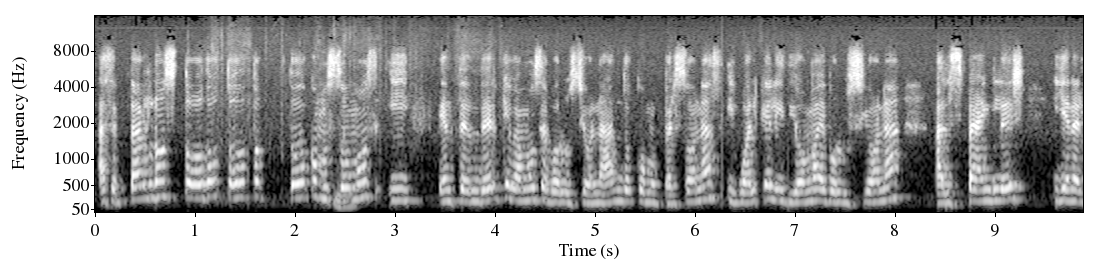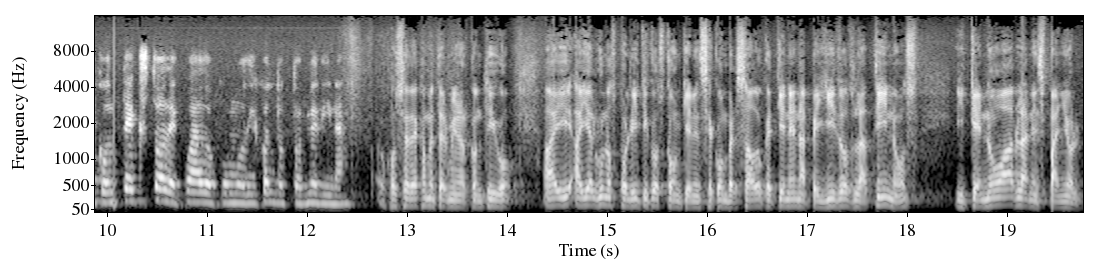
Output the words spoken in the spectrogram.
aceptarnos todo, todo, todo todo como somos y entender que vamos evolucionando como personas, igual que el idioma evoluciona al spanglish y en el contexto adecuado, como dijo el doctor Medina. José, déjame terminar contigo. Hay, hay algunos políticos con quienes he conversado que tienen apellidos latinos y que no hablan español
